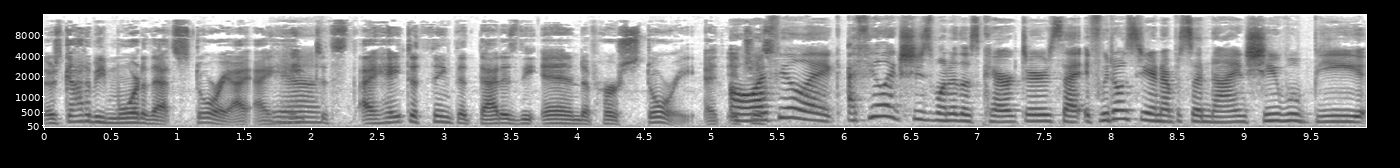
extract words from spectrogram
there's got to be more to that story. I, I Yeah. hate to I hate to think that that is the end of her story. It, it oh, just, I feel like I feel like she's one of those characters that if we don't see her in episode nine, she will be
